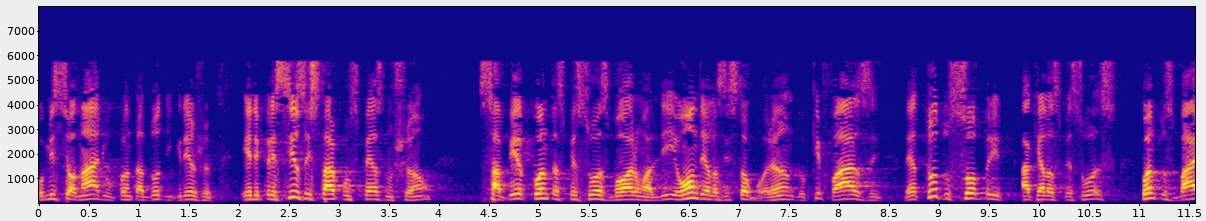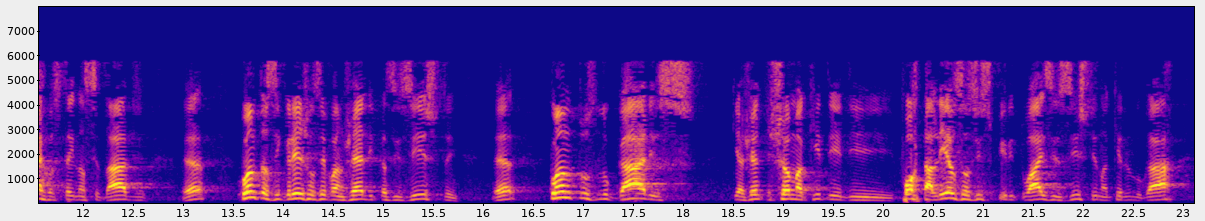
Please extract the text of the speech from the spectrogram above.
O missionário, o plantador de igreja, ele precisa estar com os pés no chão, saber quantas pessoas moram ali, onde elas estão morando, o que fazem, né? tudo sobre aquelas pessoas, quantos bairros tem na cidade, né? quantas igrejas evangélicas existem, né? quantos lugares que a gente chama aqui de, de fortalezas espirituais existem naquele lugar.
